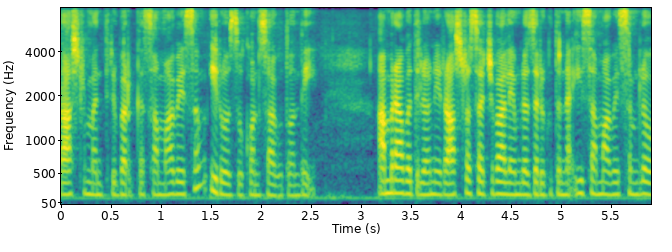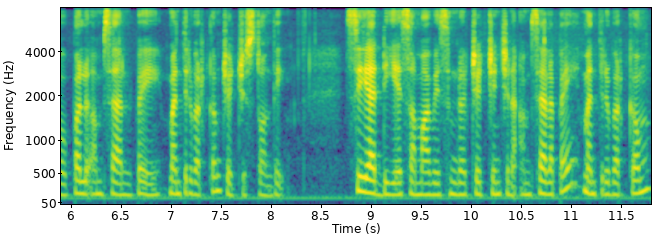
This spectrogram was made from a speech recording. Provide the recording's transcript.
రాష్ట్ర మంత్రివర్గ సమావేశం ఈరోజు కొనసాగుతోంది. అమరావతిలోని రాష్ట్ర సచివాలయంలో జరుగుతున్న ఈ సమావేశంలో పలు అంశాలపై మంత్రివర్గం చర్చిస్తోంది. సిఆర్డీఏ సమావేశంలో చర్చించిన అంశాలపై మంత్రివర్గం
